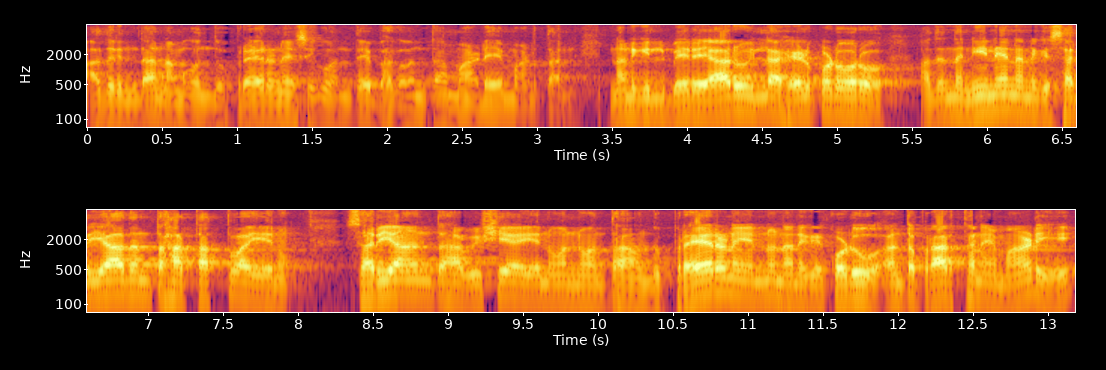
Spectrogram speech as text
ಅದರಿಂದ ನಮಗೊಂದು ಪ್ರೇರಣೆ ಸಿಗುವಂತೆ ಭಗವಂತ ಮಾಡೇ ಮಾಡ್ತಾನೆ. ನನಗಿಲ್ಲಿ ಬೇರೆ ಯಾರೂ ಇಲ್ಲ, ಹೇಳ್ಕೊಡೋರು. ಅದರಿಂದ ನೀನೇ ನನಗೆ ಸರಿಯಾದಂತಹ ತತ್ವ ಏನು, ಸರಿಯಾದಂತಹ ವಿಷಯ ಏನು ಅನ್ನುವಂತಹ ಒಂದು ಪ್ರೇರಣೆಯನ್ನು ನನಗೆ ಕೊಡು ಅಂತ ಪ್ರಾರ್ಥನೆ ಮಾಡಿ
